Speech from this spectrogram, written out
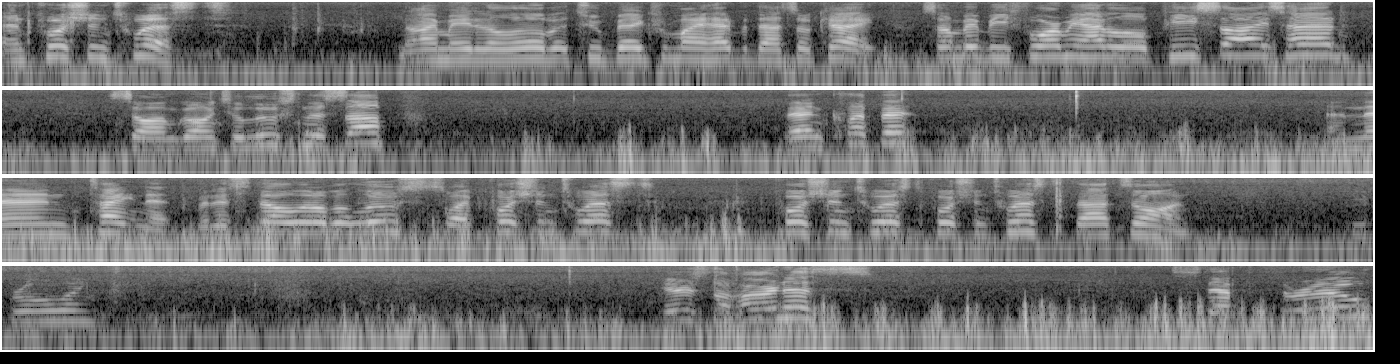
and push and twist. Now I made it a little bit too big for my head, but that's okay. Somebody before me had a little pea-size head, so I'm going to loosen this up, then clip it, and then tighten it. But it's still a little bit loose, so I push and twist, push and twist, push and twist, that's on. Keep rolling. Here's the harness. Step through.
